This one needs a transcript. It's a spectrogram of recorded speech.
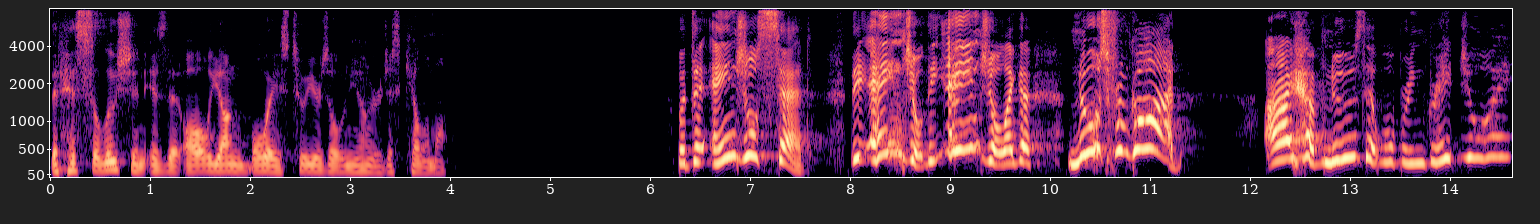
that his solution is that all young boys, two years old and younger, just kill them all. But the angel said, the angel, the angel, like a news from God, I have news that will bring great joy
